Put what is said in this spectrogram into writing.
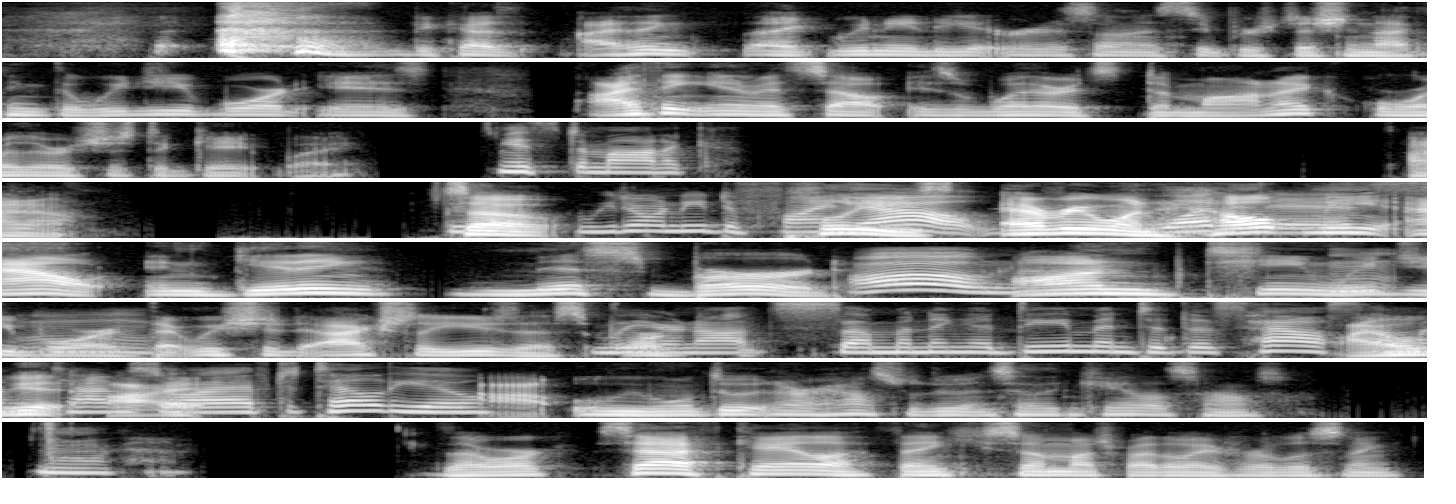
because I think like we need to get rid of some of the superstition. I think the Ouija board is, I think in of itself is whether it's demonic or whether it's just a gateway. It's demonic. I know. We So don't- we don't need to find please, out. everyone, help me out in getting Miss Bird Oh no, on Team Ouija board Mm-mm. that we should actually use this. we or are not summoning a demon to this house. I How will many get- times do I- I have to tell you? we won't do it in our house. We'll do it in Seth and Kayla's house. Okay. Does that work? Seth, Kayla, thank you so much, by the way, for listening.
